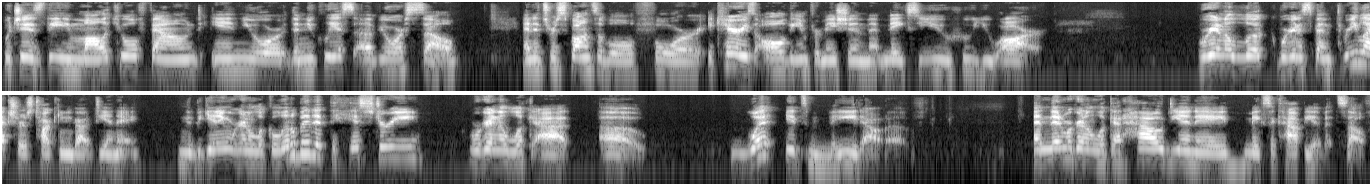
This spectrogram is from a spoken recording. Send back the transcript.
which is the molecule found in your, the nucleus of your cell, and it's responsible for, it carries all the information that makes you who you are. We're going to look, we're going to spend three lectures talking about DNA. In the beginning, we're going to look a little bit at the history. We're going to look at uh, what it's made out of. And then we're going to look at how DNA makes a copy of itself.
